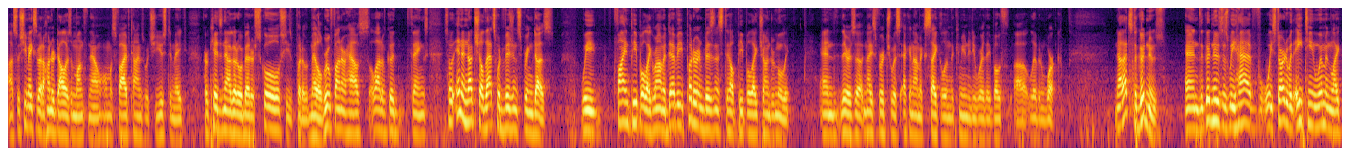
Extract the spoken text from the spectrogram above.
Uh, so she makes about $100 a month now, almost five times what she used to make. Her kids now go to a better school. She's put a metal roof on her house, a lot of good things. So, in a nutshell, that's what Vision Spring does. We find people like Rama Devi, put her in business to help people like Chandramuli. And there's a nice virtuous economic cycle in the community where they both uh, live and work. Now that's the good news. And the good news is we have, we started with 18 women like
